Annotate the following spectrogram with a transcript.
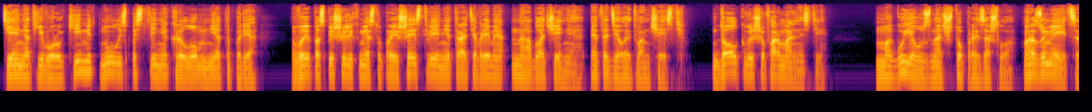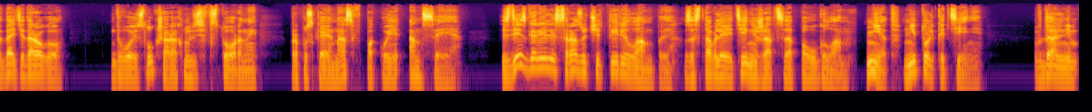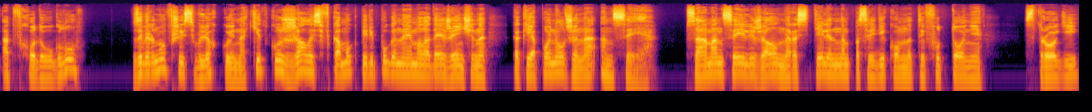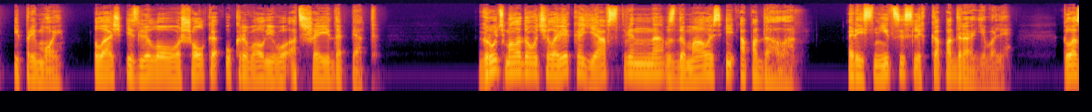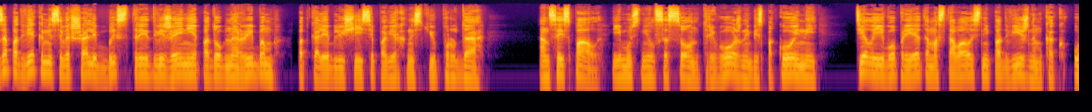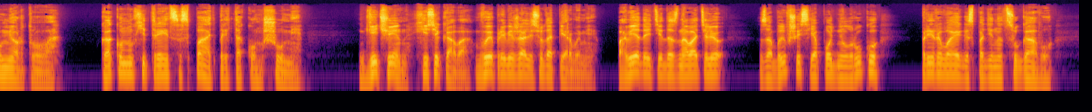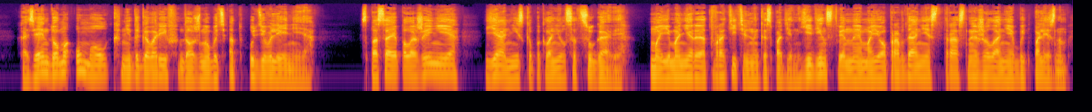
Тень от его руки метнулась по стене крылом не топоря. «Вы поспешили к месту происшествия, не тратя время на облачение. Это делает вам честь. Долг выше формальности. Могу я узнать, что произошло? Разумеется, дайте дорогу». Двое слуг шарахнулись в стороны, пропуская нас в покое Ансея. Здесь горели сразу четыре лампы, заставляя тени жаться по углам. Нет, не только тени. В дальнем от входа углу, завернувшись в легкую накидку, сжалась в комок перепуганная молодая женщина, как я понял, жена Ансея. Сам Ансей лежал на расстеленном посреди комнаты футоне, строгий и прямой. Плащ из лилового шелка укрывал его от шеи до пят. Грудь молодого человека явственно вздымалась и опадала. Ресницы слегка подрагивали. Глаза под веками совершали быстрые движения, подобно рыбам под колеблющейся поверхностью пруда. Ансей спал, ему снился сон, тревожный, беспокойный. Тело его при этом оставалось неподвижным, как у мертвого. Как он ухитряется спать при таком шуме? «Гичин, Хисикава, вы прибежали сюда первыми. Поведайте дознавателю...» Забывшись, я поднял руку — прерывая господина Цугаву. Хозяин дома умолк, не договорив, должно быть, от удивления. Спасая положение, я низко поклонился Цугаве. Мои манеры отвратительны, господин. Единственное мое оправдание — страстное желание быть полезным.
